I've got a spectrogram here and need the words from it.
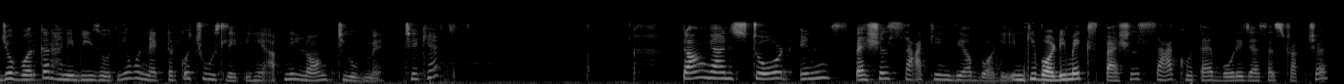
जो वर्कर हनी बीज होती हैं वो नेक्टर को चूस लेती हैं अपनी लॉन्ग ट्यूब में. ठीक है? Tongue and stored in special sac in their body इनकी बॉडी में एक स्पेशल सैक होता है, बोरे जैसा स्ट्रक्चर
